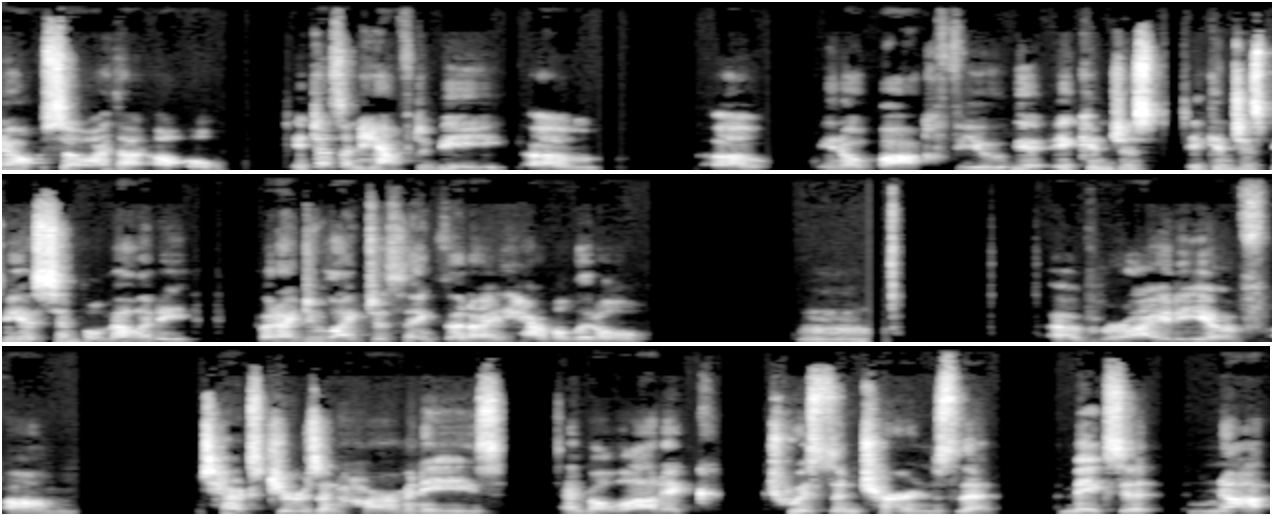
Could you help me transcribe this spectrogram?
Know? So I thought, oh, it doesn't have to be, um, uh, you know, Bach fugue. It, it can just, it can just be a simple melody. But I do like to think that I have a little, mm, a variety of um, textures and harmonies and melodic twists and turns that makes it not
